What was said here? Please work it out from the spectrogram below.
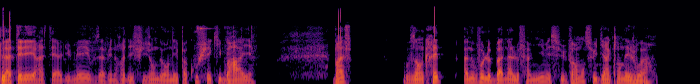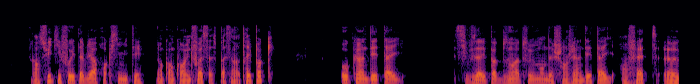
La télé est restée allumée vous avez une rediffusion de On n'est pas couché qui braille Bref, vous ancrez à nouveau le banal de famille, mais vraiment celui directement des joueurs. Ensuite, il faut établir la proximité. Donc encore une fois, ça se passe à notre époque. Aucun détail, si vous n'avez pas besoin absolument de changer un détail, en fait, euh,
